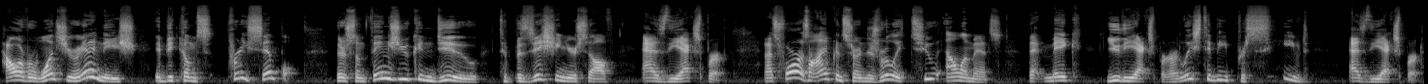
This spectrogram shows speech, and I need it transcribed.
However, once you're in a niche, it becomes pretty simple there's some things you can do to position yourself as the expert. And as far as I'm concerned, there's really two elements that make you the expert, or at least to be perceived as the expert.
